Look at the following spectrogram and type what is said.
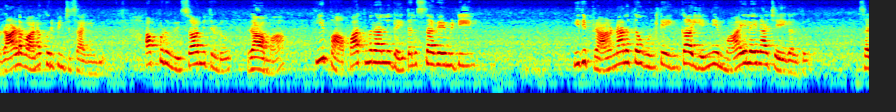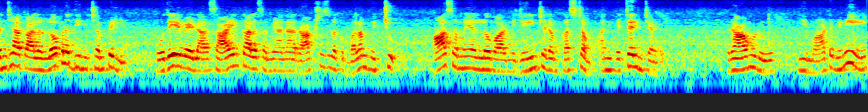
రాళ్ళవాన కురిపించసాగింది. అప్పుడు విశ్వామిత్రుడు రామ ఈ పాపాత్మరాల్ని దయతలుస్తావేమిటి? ఇది ప్రాణాలతో ఉంటే ఇంకా ఎన్ని మాయలైనా చేయగలదు. సంధ్యాకాలం లోపల దీన్ని చంపేయి ఉదయవేళ సాయంకాల సమయాన రాక్షసులకు బలం హెచ్చు. ఆ సమయంలో వారిని జయించడం కష్టం అని హెచ్చరించాడు. రాముడు ఈ మాట విని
